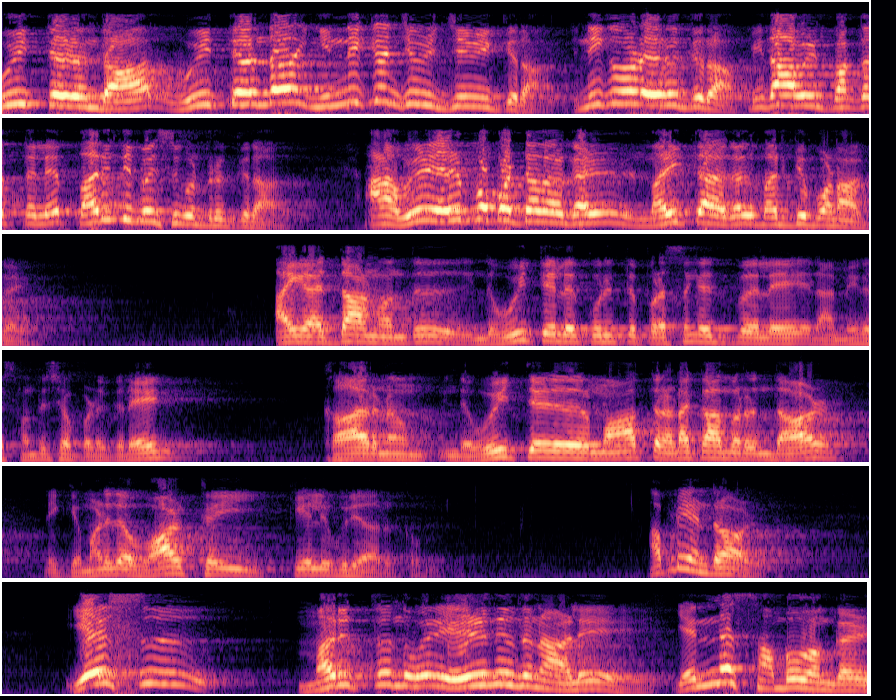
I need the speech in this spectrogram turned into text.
உயிர்த்தெழுந்தார். உயிர்த்தெழுந்தார் இன்னைக்கும் ஜீவிக்கிறார். இன்னைக்கு கூட இருக்கிறார். பிதாவின் பக்கத்திலே பரிந்து பேசிக் கொண்டிருக்கிறார் ஆனா உயிர் எழுப்பப்பட்டவர்கள் மறித்தார்கள் மறித்து போனார்கள். ஆகையால் வந்து இந்த உயிர்த்தெழு குறித்து பிரசங்கிப்பதிலே நான் மிக சந்தோஷப்படுகிறேன். காரணம் இந்த உயிர்த்தெழுதல் மாத்திரம் நடக்காமல் இருந்தால் இன்னைக்கு மனித வாழ்க்கை கேள்விக்குறியா இருக்கும். அப்படி என்றால் இயேசு மறுத்து இந்த உயிர் எழுந்ததுனாலே என்ன சம்பவங்கள்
